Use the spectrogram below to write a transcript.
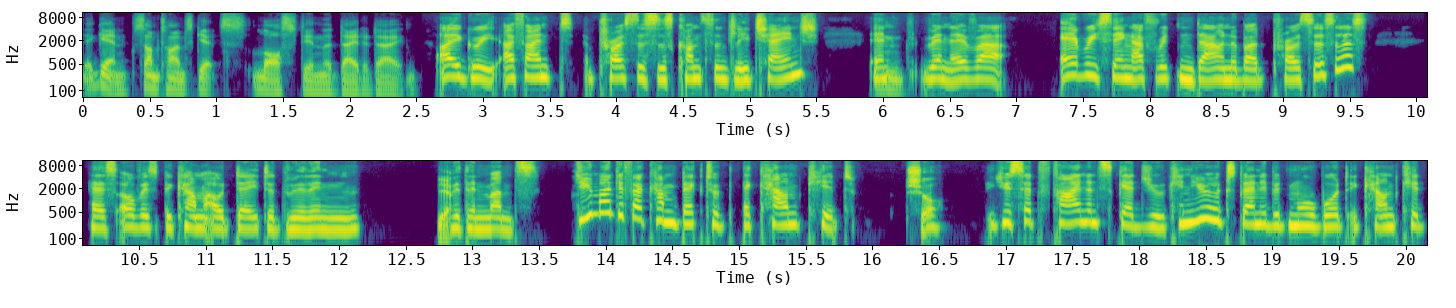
again sometimes gets lost in the day to day. I agree. I find processes constantly change. And whenever everything I've written down about processes has always become outdated within Yeah. within months. Do you mind if I come back to Account Kit? Sure. You said finance schedule. Can you explain a bit more what Account Kit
